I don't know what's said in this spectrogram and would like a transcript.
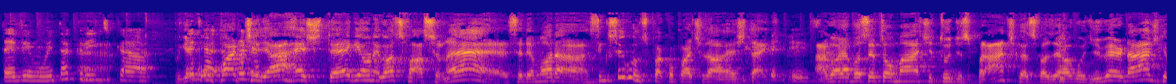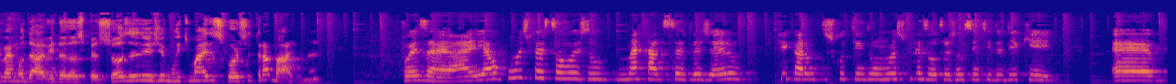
Teve muita crítica. É. Porque teve, compartilhar teve... hashtag é um negócio fácil, né? Você demora 5 segundos para compartilhar a hashtag. Agora, você tomar atitudes práticas, fazer algo de verdade que vai mudar a vida das pessoas, exige muito mais esforço e trabalho, né? Pois é. Aí algumas pessoas do mercado cervejeiro ficaram discutindo umas com as outras no sentido de que é,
